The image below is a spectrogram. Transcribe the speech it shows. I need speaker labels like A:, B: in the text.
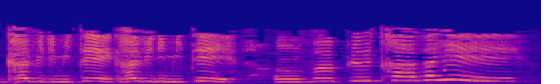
A: Grève illimitée, grève illimitée, on veut plus travailler.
